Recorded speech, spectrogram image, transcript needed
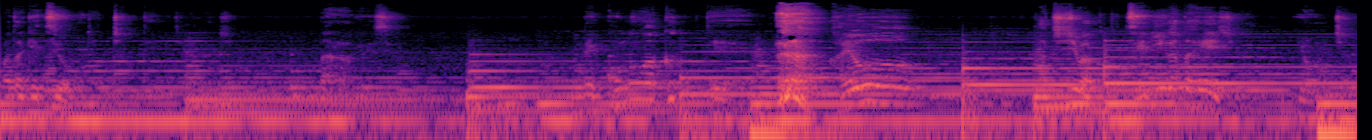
また月曜戻っちゃってみたいな感じになるわけですよ。でこの枠って8時枠って銭形平次が読んじゃう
